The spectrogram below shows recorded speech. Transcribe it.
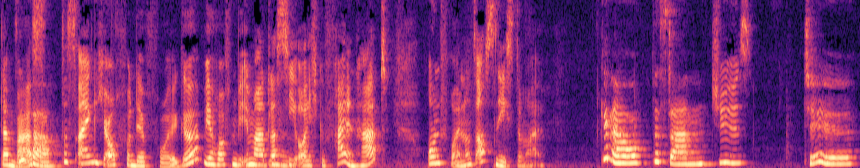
dann war es das eigentlich auch von der Folge. Wir hoffen wie immer, dass ja. sie euch gefallen hat und freuen uns aufs nächste Mal. Genau, bis dann. Tschüss. Tschüss.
